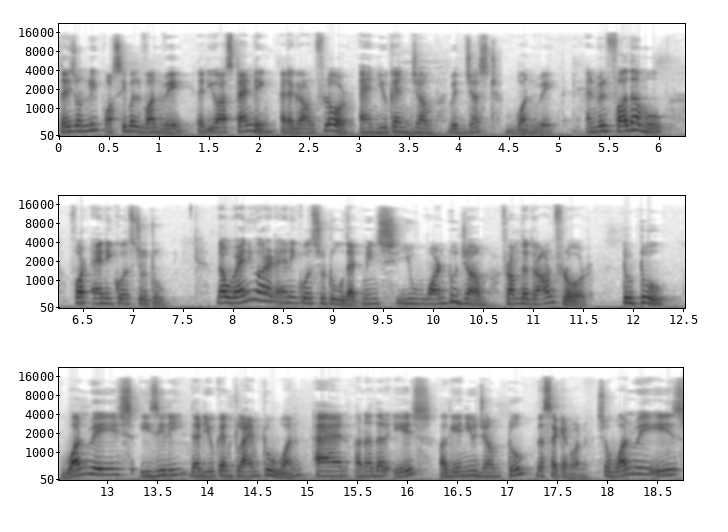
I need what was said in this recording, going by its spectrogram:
there is only possible one way that you are standing at a ground floor and you can jump with just one way and will further move for n equals to 2. Now when you are at n equals to 2 that means you want to jump from the ground floor to 2 one way is easily that you can climb to 1 and another is again you jump to the second one so one way is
